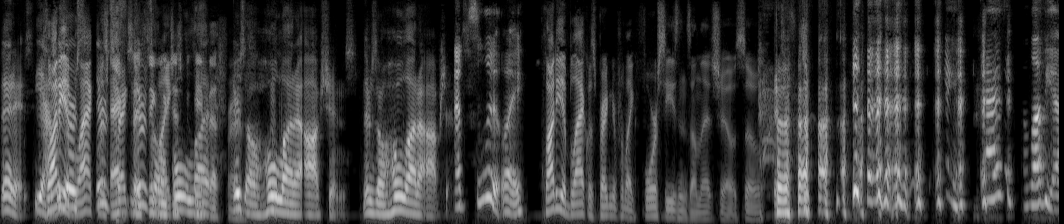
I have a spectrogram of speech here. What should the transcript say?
that is yeah. Claudia there's- Black was there's, pregnant There's a whole lot. There's a whole lot of options. There's a whole lot of options. Absolutely. Claudia Black was pregnant for like four seasons on that show. So Hey, guys, I love you,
